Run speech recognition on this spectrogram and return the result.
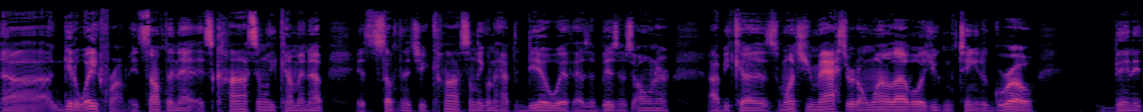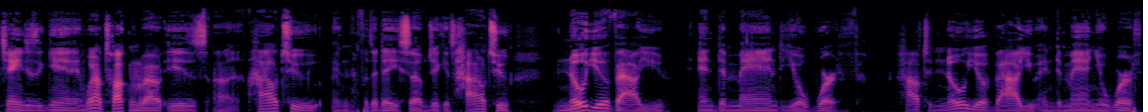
uh, get away from. It's something that is constantly coming up. It's something that you're constantly going to have to deal with as a business owner uh, because once you master it on one level, as you continue to grow, then it changes again. And what I'm talking about is uh, how to, and for today's subject, is how to know your value and demand your worth. How to know your value and demand your worth.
